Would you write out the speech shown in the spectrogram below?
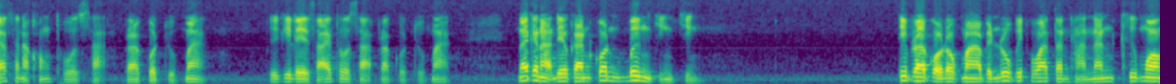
ลักษณะของโทสะปรากฏอยู่มาก คือกิเลสสายโทสะปรากฏอยู่มาก ในขณะเดียวกันก้นบึ้งจริง ๆ ที่ปรากฏออกมาเป็นรูปวิภวตัณหานั้น คือมอง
